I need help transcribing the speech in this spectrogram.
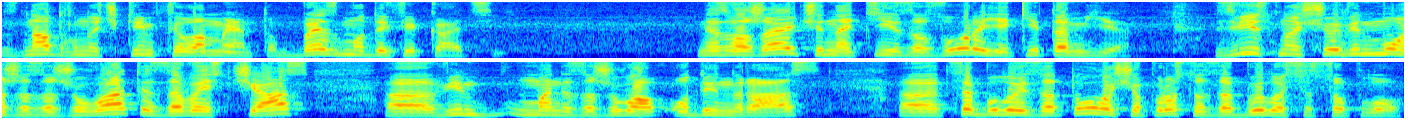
з надгнучким філаментом, без модифікацій. Незважаючи на ті зазори, які там є. Звісно, що він може зажувати за весь час. Е, Він у мене зажував один раз. Е, Це було із-за того, що просто забилося сопло.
